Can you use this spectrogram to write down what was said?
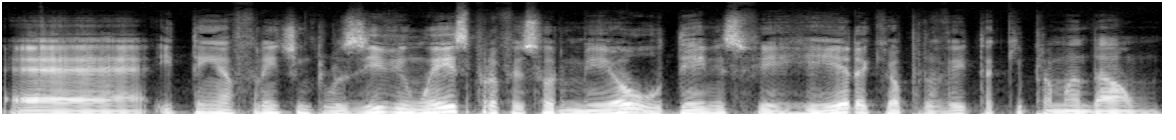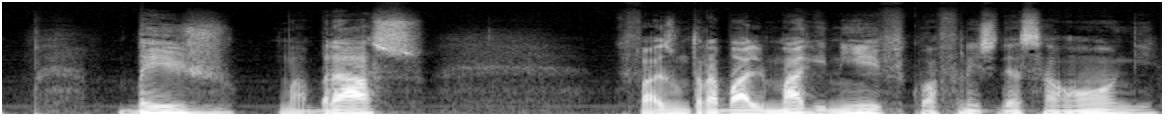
É, e tem à frente, inclusive, um ex-professor meu, o Denis Ferreira, que eu aproveito aqui para mandar um beijo, um abraço faz um trabalho magnífico à frente dessa ONG.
